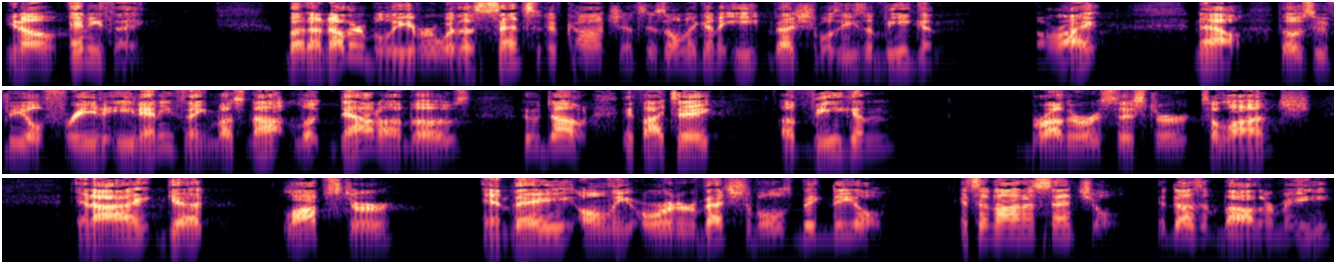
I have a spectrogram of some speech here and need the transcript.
you know, anything. But another believer with a sensitive conscience is only going to eat vegetables. He's a vegan, all right? Now, those who feel free to eat anything must not look down on those who don't. If I take a vegan brother or sister to lunch and I get lobster and they only order vegetables, big deal. It's a non essential. It doesn't bother me.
